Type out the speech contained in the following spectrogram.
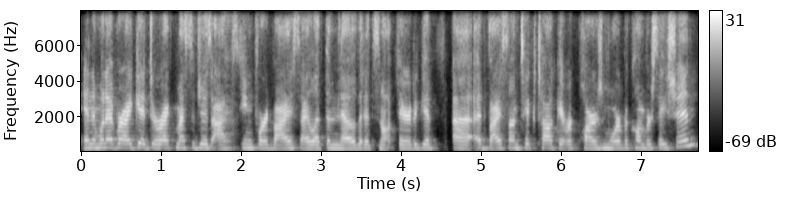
And then whenever I get direct messages asking for advice, I let them know that it's not fair to give uh, advice on TikTok. It requires more of a conversation.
